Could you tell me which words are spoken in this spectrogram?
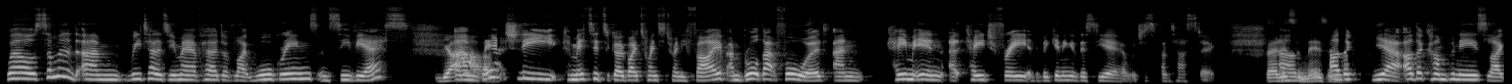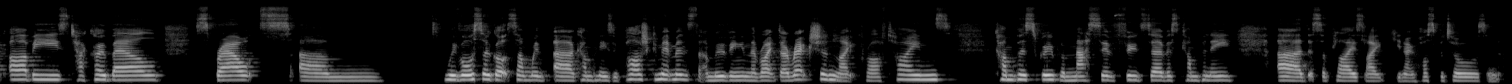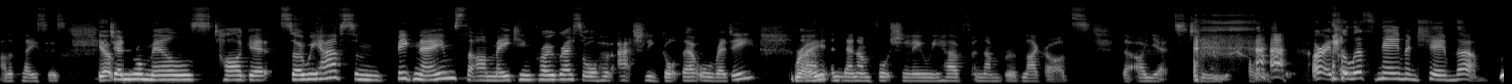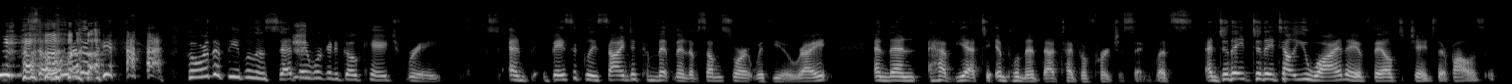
Well, some of the um, retailers you may have heard of, like Walgreens and CVS, yeah. Um, they actually committed to go by 2025 and brought that forward and came in at cage free at the beginning of this year, which is fantastic. That is um, amazing. Other, yeah, other companies like Arby's, Taco Bell, Sprouts. Um, we've also got some with uh, companies with partial commitments that are moving in the right direction, like Kraft Heinz. Compass Group, a massive food service company uh, that supplies like you know hospitals and other places. Yep. General Mills, Target. So we have some big names that are making progress or have actually got there already. Um, right. Um, and then unfortunately we have a number of laggards that are yet to. All right, so let's name and shame them. So who are the, who are the people who said they were going to go cage free? and basically signed a commitment of some sort with you, right? And then have yet to implement that type of purchasing. Let's and do they do they tell you why they have failed to change their policy?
